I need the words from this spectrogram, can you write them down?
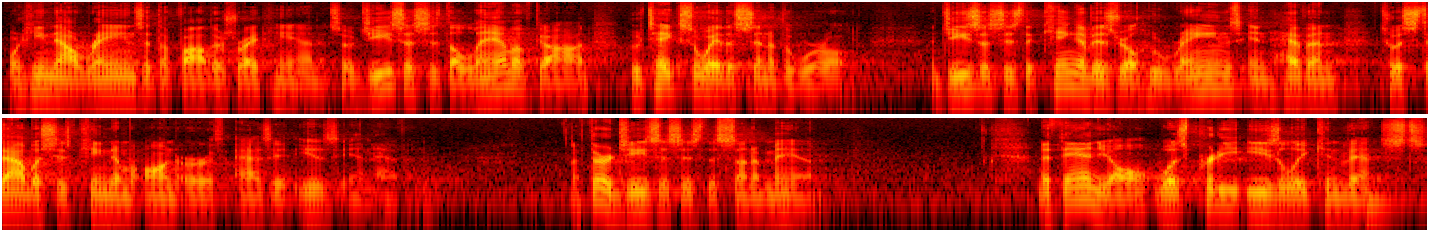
where he now reigns at the Father's right hand. And so Jesus is the Lamb of God who takes away the sin of the world. And Jesus is the King of Israel who reigns in heaven to establish his kingdom on earth as it is in heaven. The third, Jesus is the Son of Man. Nathanael was pretty easily convinced.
